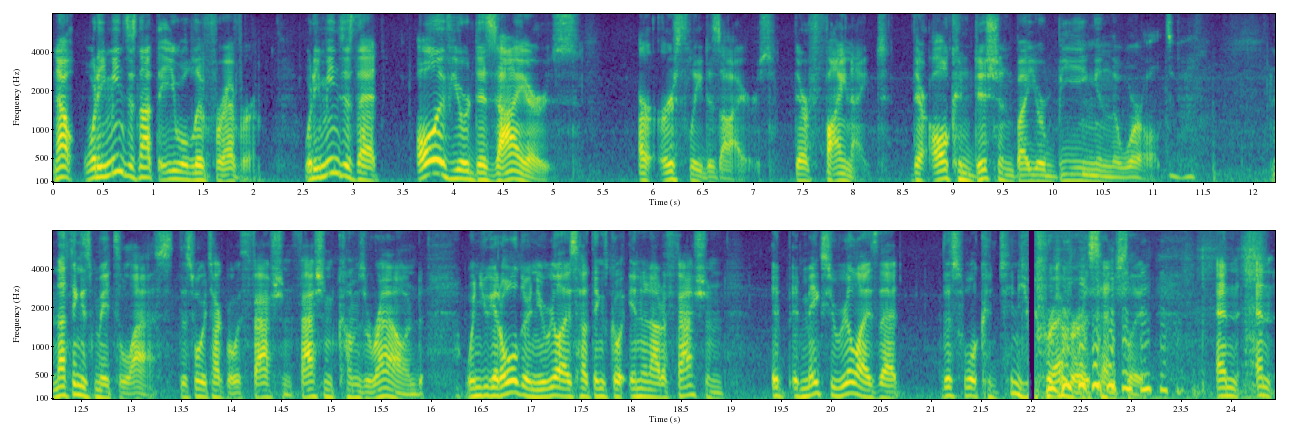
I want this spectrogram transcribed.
Now, what he means is not that you will live forever. What he means is that all of your desires are earthly desires. They're finite. They're all conditioned by your being in the world. Mm-hmm. Nothing is made to last. This is what we talk about with fashion. Fashion comes around. When you get older and you realize how things go in and out of fashion, it, it makes you realize that this will continue forever, essentially. and and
